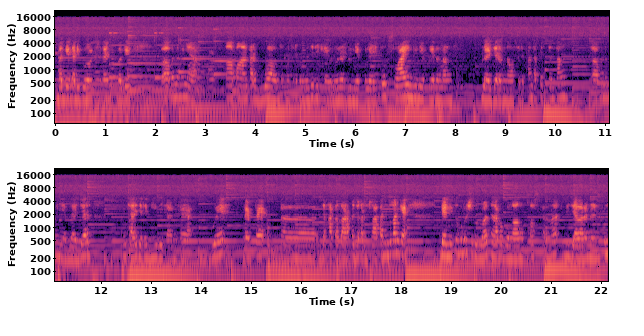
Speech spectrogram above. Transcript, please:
sebagai tadi gue ceritain sebagai uh, apa namanya uh, pengantar gue untuk masa depan gue jadi kayak benar dunia kuliah itu selain dunia kuliah tentang belajar tentang masa depan tapi tentang uh, apa namanya belajar mencari jati diri kan. Kayak gue PP uh, Jakarta Utara ke Jakarta Selatan itu kan kayak dan itu gue bersyukur banget kenapa gue nggak ngekos karena di jalanan pun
